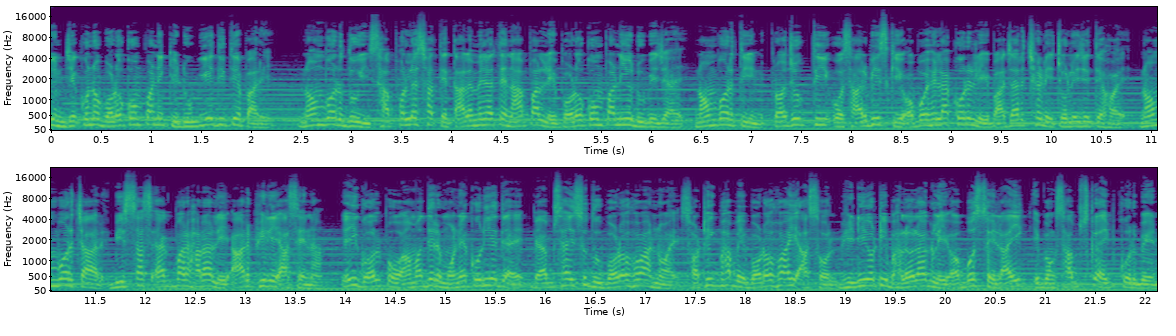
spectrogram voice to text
ঋণ যে কোনো বড় কোম্পানিকে ডুবিয়ে দিতে পারে। নম্বর দুই, সাফল্যের সাথে তাল মেলাতে না পারলে বড় কোম্পানিও ডুবে যায়। নম্বর তিন, প্রযুক্তি ও সার্ভিসকে অবহেলা করলে বাজার ছেড়ে চলে যেতে হয়। নম্বর চার, বিশ্বাস একবার হারালে আর ফিরে আসে না। এই গল্প আমাদের মনে করিয়ে দেয়, ব্যবসায় শুধু বড় হওয়া নয়, সঠিকভাবে বড় হওয়াই আসল। ভিডিওটি ভালো লাগলে অবশ্যই লাইক এবং সাবস্ক্রাইব করবেন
